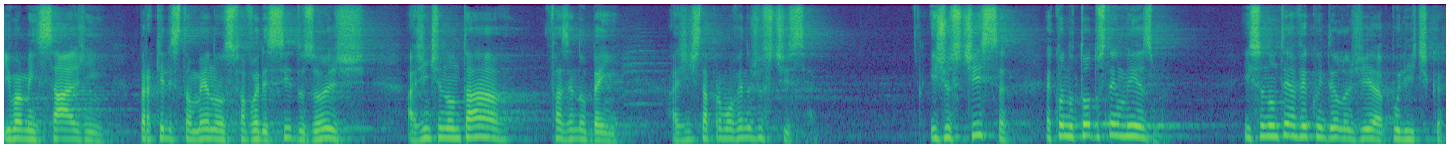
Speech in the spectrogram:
e uma mensagem para aqueles que estão menos favorecidos hoje, a gente não está fazendo bem, a gente está promovendo justiça. E justiça é quando todos têm o mesmo. Isso não tem a ver com ideologia política,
